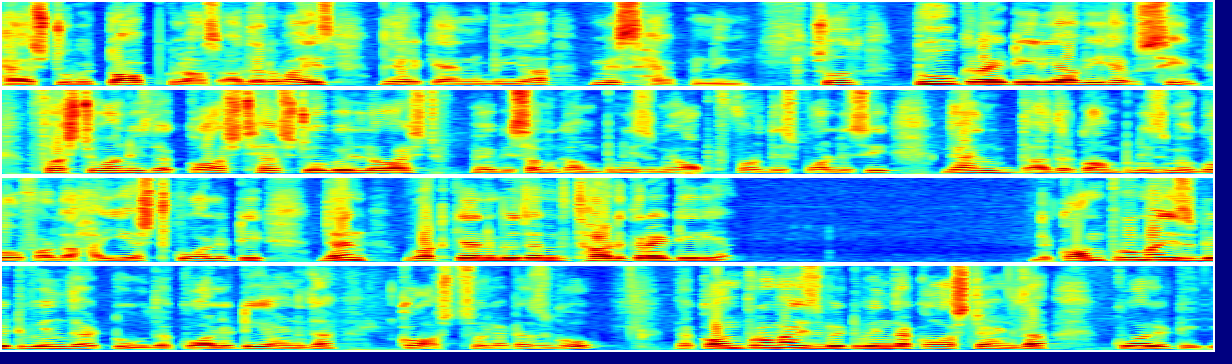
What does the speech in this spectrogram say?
has to be top class. Otherwise there can be a mishappening. So, two criteria we have seen. First one is the cost has to be lowest. Maybe some companies may opt for this policy. Then the other companies may go for the highest quality. Then what can be the third criteria the compromise between the two the quality and the cost. So, let us go the compromise between the cost and the quality.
